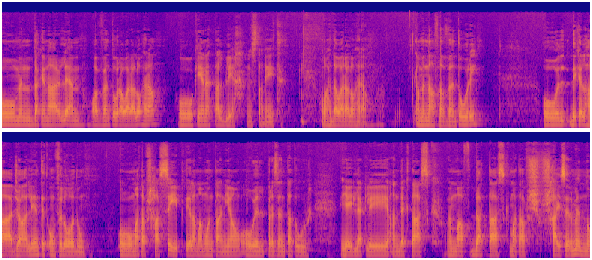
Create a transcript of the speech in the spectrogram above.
U minn dakinhar l-hemm avventura wara l-oħra u kienet tal-bliħ nista' ngħid. Waħda wara l-oħra. Għamilna ħafna avventuri u dik il-ħaġa li inti tqum filgħodu U ma tafx ħassib tiela' ma' muntanja u l-preżentatur jgħidlek li għandek task imma dat-task ma tafx x'ħa jsir minnu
